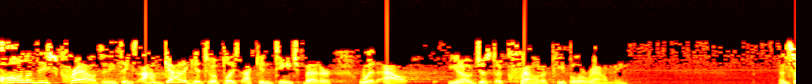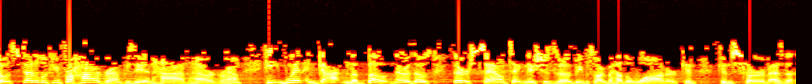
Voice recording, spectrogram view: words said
all of these crowds and he thinks, I've got to get to a place I can teach better without, you know, just a crowd of people around me. And so instead of looking for higher ground, because he didn't have higher ground, he went and got in the boat. And there are those, there are sound technicians and other people talking about how the water can, can serve as a,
